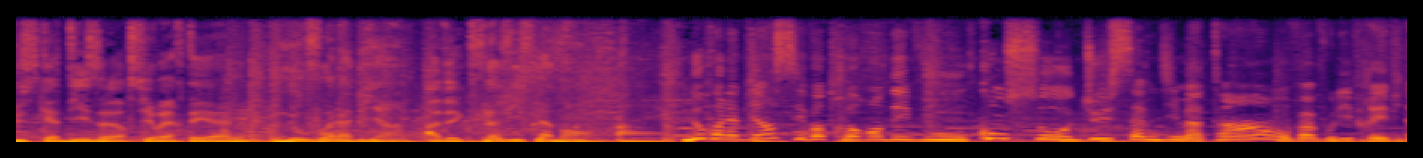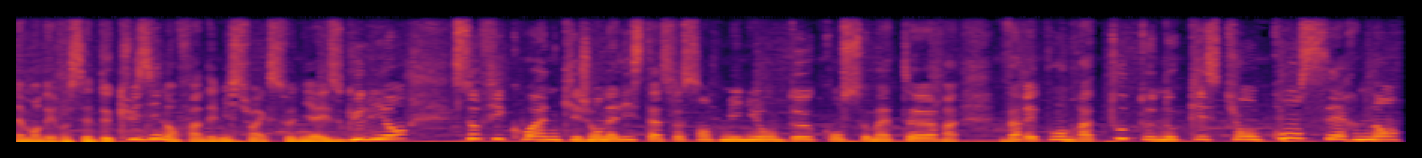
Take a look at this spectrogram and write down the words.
Jusqu'à 10h sur RTL. Nous voilà bien avec Flavie Flamand. Nous voilà bien, c'est votre rendez-vous conso du samedi matin. On va vous livrer évidemment des recettes de cuisine en fin d'émission avec Sonia Esgulian. Sophie Kwan, qui est journaliste à 60 millions de consommateurs, va répondre à toutes nos questions concernant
